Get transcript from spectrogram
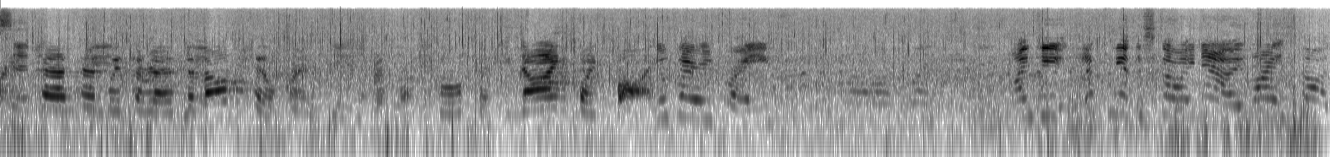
Turton with the, uh, the last. Restaurant score 29.5. You're very brave. You, looking at the sky now, it might start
